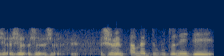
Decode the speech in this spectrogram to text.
je, vais me permettre de vous donner des,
